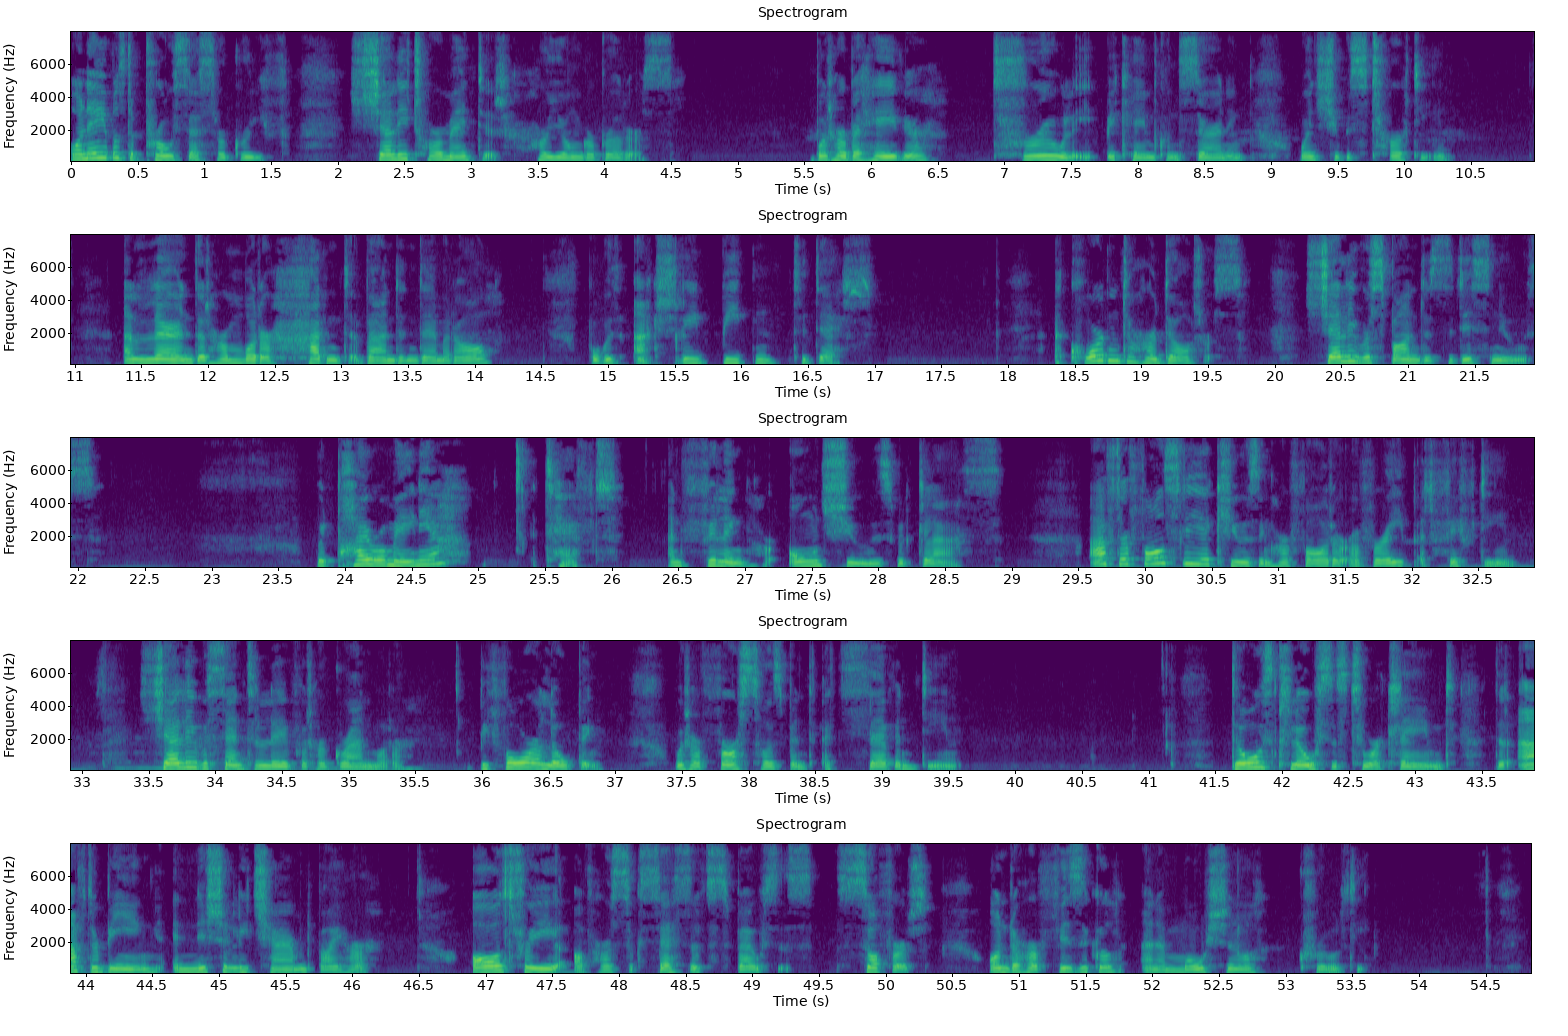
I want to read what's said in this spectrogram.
Unable to process her grief, Shelley tormented her younger brothers. But her behaviour truly became concerning when she was 13 and learned that her mother hadn't abandoned them at all, but was actually beaten to death. According to her daughters, Shelley responded to this news with pyromania, theft, and filling her own shoes with glass. After falsely accusing her father of rape at 15, Shelley was sent to live with her grandmother before eloping with her first husband at 17. Those closest to her claimed that after being initially charmed by her, all three of her successive spouses suffered under her physical and emotional cruelty.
